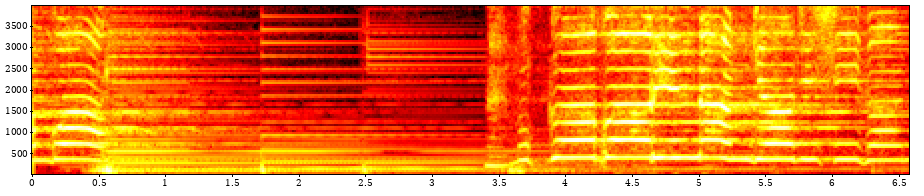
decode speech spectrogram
바람과 날 묶어버릴 남겨진 시간들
